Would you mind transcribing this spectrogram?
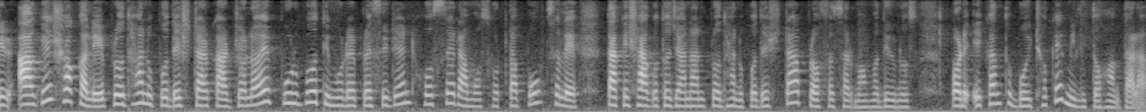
এর আগে সকালে প্রধান উপদেষ্টার কার্যালয়ে পূর্ব তিমুরের প্রেসিডেন্ট হোসে রামোস হত্যা পৌঁছলে তাকে স্বাগত জানান প্রধান উপদেষ্টা প্রফেসর মোহাম্মদ ইউনুস। পরে একান্ত বৈঠকে মিলিত হন তারা।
